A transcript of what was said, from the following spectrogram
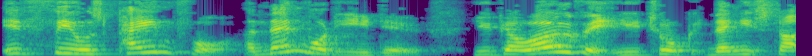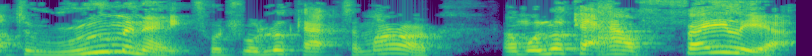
It feels painful. And then what do you do? You go over it, you talk, then you start to ruminate, which we'll look at tomorrow. And we'll look at how failure,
